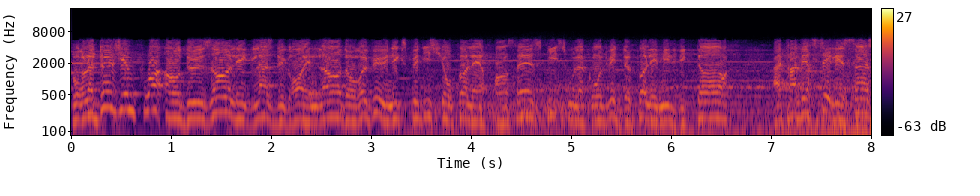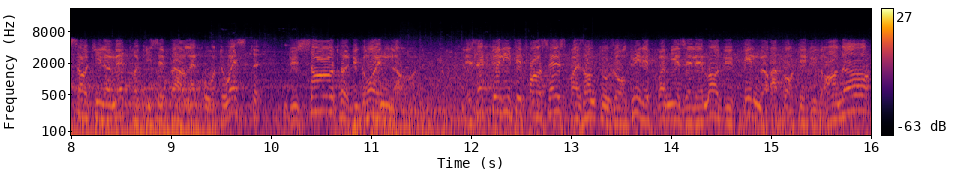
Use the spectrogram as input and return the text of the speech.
Pour la deuxième fois en deux ans, les glaces du Groenland ont revu une expédition polaire française qui, sous la conduite de Paul-Émile Victor, a traversé les 500 km qui séparent la côte ouest du centre du Groenland. Les actualités françaises présentent aujourd'hui les premiers éléments du film rapporté du Grand Nord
